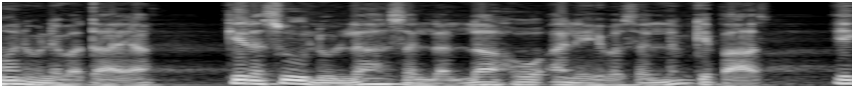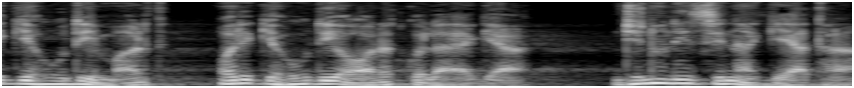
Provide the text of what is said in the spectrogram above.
عنہ نے بتایا کہ رسول اللہ صلی اللہ علیہ وسلم کے پاس ایک یہودی مرد اور ایک یہودی عورت کو لایا گیا، جنہوں نے زنا کیا تھا۔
